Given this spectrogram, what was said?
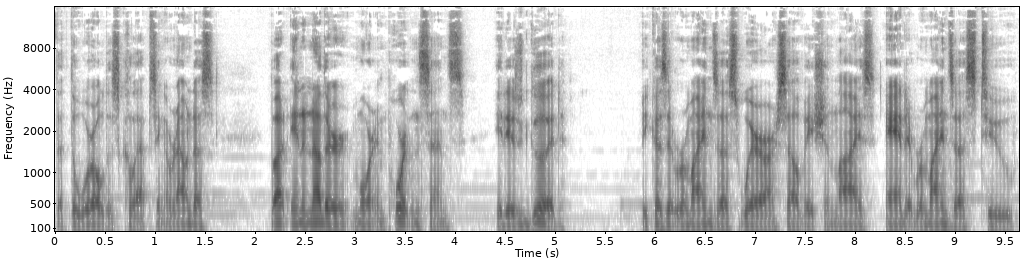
that the world is collapsing around us, but in another, more important sense, it is good because it reminds us where our salvation lies and it reminds us to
